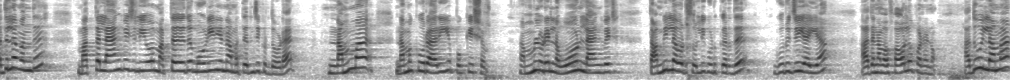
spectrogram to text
அதில் வந்து மற்ற லாங்குவேஜ்லேயோ மற்ற இது மொழியிலையோ நம்ம தெரிஞ்சுக்கிறதோட நம்ம நமக்கு ஒரு அரிய பொக்கிஷம். நம்மளுடைய ஓன் லாங்குவேஜ் தமிழில் அவர் சொல்லி கொடுக்கறது குருஜி ஐயா. அதை நம்ம ஃபாலோ பண்ணணும். அதுவும் இல்லாமல்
